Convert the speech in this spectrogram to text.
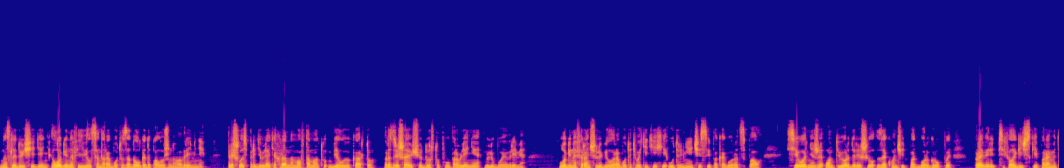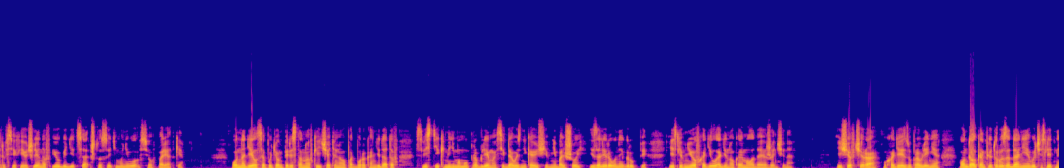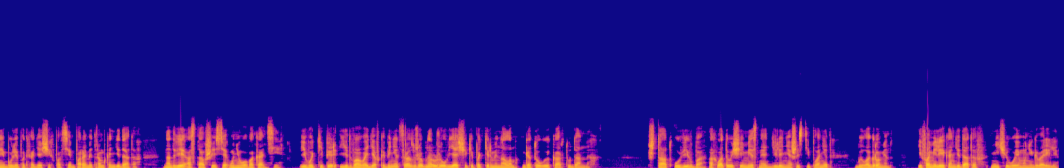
На следующий день Логинов явился на работу задолго до положенного времени. Пришлось предъявлять охранному автомату белую карту, разрешающую доступ в управление в любое время. Логинов и раньше любил работать в эти тихие утренние часы, пока город спал. Сегодня же он твердо решил закончить подбор группы, проверить психологические параметры всех ее членов и убедиться, что с этим у него все в порядке. Он надеялся путем перестановки и тщательного подбора кандидатов свести к минимуму проблемы, всегда возникающие в небольшой, изолированной группе, если в нее входила одинокая молодая женщина. Еще вчера, уходя из управления, он дал компьютеру задание вычислить наиболее подходящих по всем параметрам кандидатов на две оставшиеся у него вакансии. И вот теперь, едва войдя в кабинет, сразу же обнаружил в ящике под терминалом готовую карту данных. Штат Увивба, охватывающий местные отделения шести планет, был огромен, и фамилии кандидатов ничего ему не говорили.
